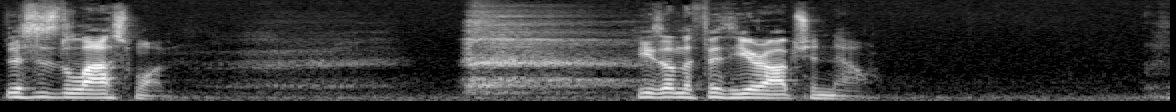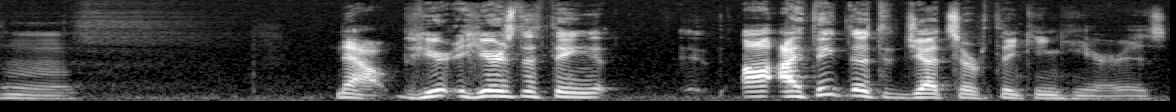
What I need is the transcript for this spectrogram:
This is the last one. He's on the fifth year option now. Hmm. Now, here, here's the thing. I I think that the Jets are thinking here is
